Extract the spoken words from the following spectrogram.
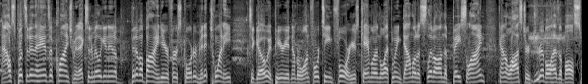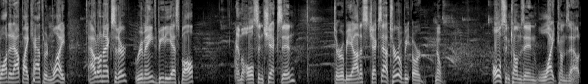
Alf puts it in the hands of Kleinschmidt. Exeter Milligan in a bit of a bind here, first quarter. Minute 20 to go in period number one, 14 4. Here's Kamler in the left wing. Download a Sliva on the baseline. Kind of lost her dribble. Has a ball swatted out by Catherine White. Out on Exeter. Remains BDS ball. Emma Olson checks in. Turo Beatis checks out. Turo Be- or no. Olson comes in. White comes out.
